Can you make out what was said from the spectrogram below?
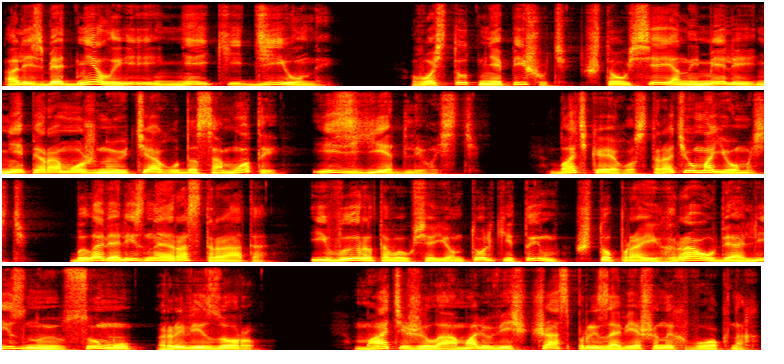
але збяднелы і нейкі дзіўны. Вось тут мне пішуць, што ўсе яны мелі непераможную цягу да самоты і з'едлівасць. Бацька яго страціў маёмасць, была вялізная растрата, і выратаваўся ён толькі тым, што прайграў вялізную суму рэвізору. Маці жыла амаль увесь час пры завешаных вокнах.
